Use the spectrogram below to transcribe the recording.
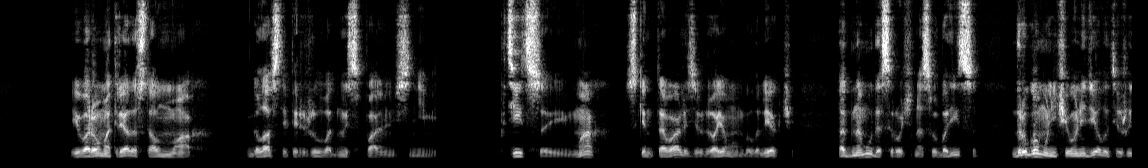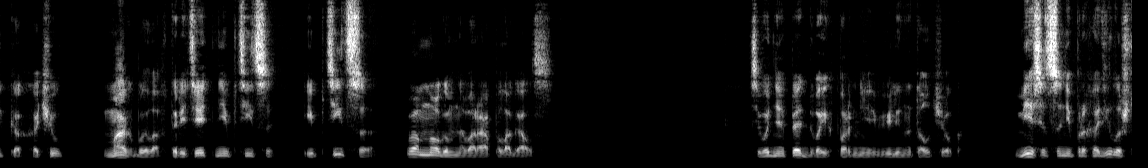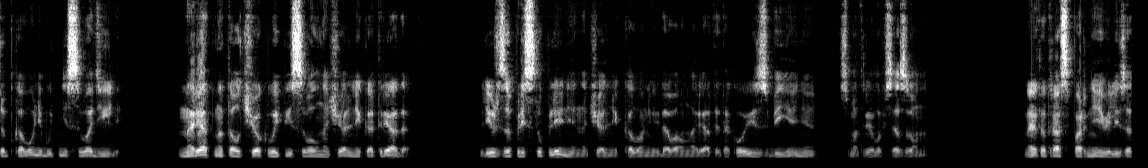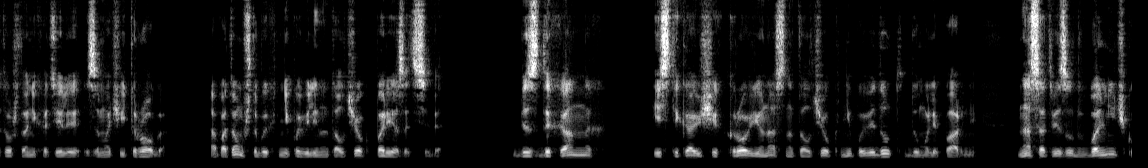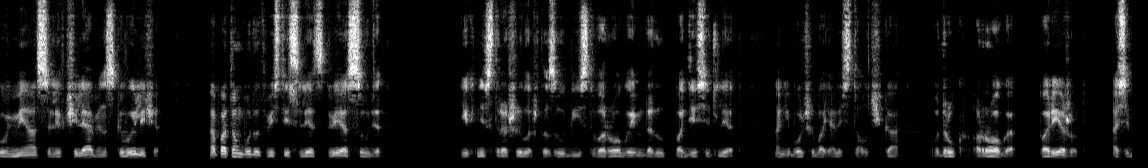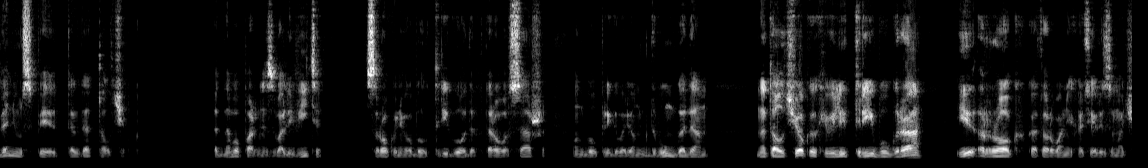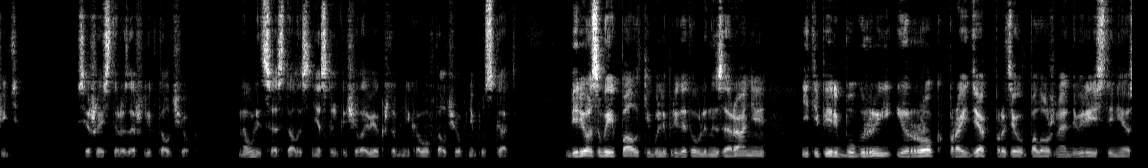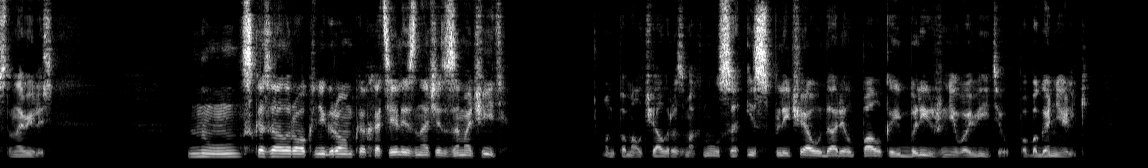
и вором отряда стал мах. Глаз теперь жил в одной спальне с ними. Птица и мах скентовались, вдвоем им было легче. Одному досрочно освободиться, другому ничего не делать и жить как хочу. Мах был авторитетнее птицы, и птица во многом на вора полагался. Сегодня опять двоих парней ввели на толчок. Месяца не проходило, чтоб кого-нибудь не сводили. Наряд на толчок выписывал начальник отряда. Лишь за преступление начальник колонии давал наряд, и такое избиение смотрела вся зона. На этот раз парней вели за то, что они хотели замочить рога, а потом, чтобы их не повели на толчок, порезать себя. Бездыханных, истекающих кровью нас на толчок не поведут, думали парни. Нас отвезут в больничку, в МИАС или в Челябинск, вылечат, а потом будут вести следствие и осудят. Их не страшило, что за убийство рога им дадут по десять лет. Они больше боялись толчка. Вдруг рога порежут, а себя не успеют, тогда толчок. Одного парня звали Витя, срок у него был три года, второго Саша, он был приговорен к двум годам. На толчок их вели три бугра и рог, которого они хотели замочить. Все шестеро зашли в толчок. На улице осталось несколько человек, чтобы никого в толчок не пускать. Березовые палки были приготовлены заранее, и теперь бугры и рог, пройдя к противоположной от дверей стене, остановились — «Ну, — сказал Рок негромко, — хотели, значит, замочить. Он помолчал, размахнулся и с плеча ударил палкой ближнего Витю по баганельке.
